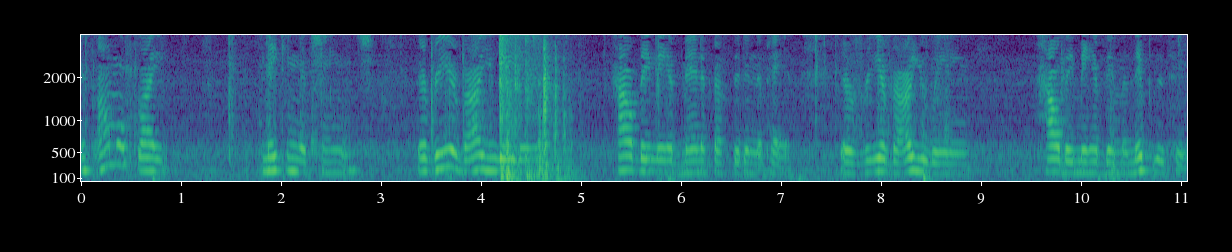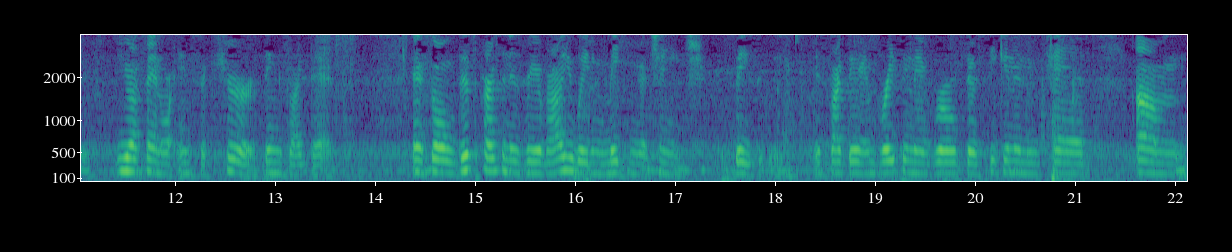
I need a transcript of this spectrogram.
It's almost like making a change. They're reevaluating how they may have manifested in the past. They're reevaluating how they may have been manipulative, you know what I'm saying, or insecure, things like that. And so this person is reevaluating, making a change, basically. It's like they're embracing their growth, they're seeking a new path, um,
